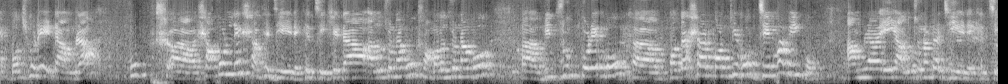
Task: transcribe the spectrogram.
এক বছরে এটা আমরা খুব সাফল্যের সাথে জিয়ে রেখেছি। সেটা আলোচনা হোক, সমালোচনা হোক বিদ্রুপ করে হোক হতাশার কণ্ঠে হোক, যেভাবেই হোক, আমরা এই আলোচনাটা জিয়ে রেখেছি।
